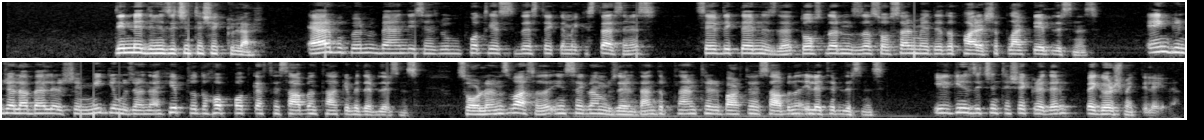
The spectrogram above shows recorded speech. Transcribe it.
Dinlediğiniz için teşekkürler. Eğer bu bölümü beğendiyseniz ve bu podcast'i desteklemek isterseniz sevdiklerinizle, dostlarınızla sosyal medyada paylaşıp likelayabilirsiniz. En güncel haberler için Medium üzerinden Hip to the Hop podcast hesabını takip edebilirsiniz. Sorularınız varsa da Instagram üzerinden The Planetary Barto hesabına iletebilirsiniz. İlginiz için teşekkür ederim ve görüşmek dileğiyle.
